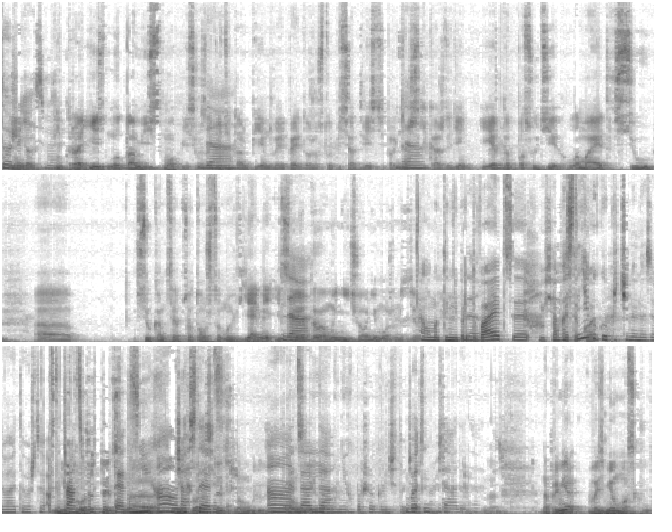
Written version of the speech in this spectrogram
Тоже ну, есть смог. ветра есть, но там есть смог. Если вы Да. зайдете, там PM2,5 тоже 150-200 практически Да. каждый день. И это, по сути, ломает всю, а, всю концепцию о том, что мы в яме, из-за Да. этого мы ничего не можем сделать. Алматы не Да. продувается и А в всякое Астане такое. какую причину называют того, что тоже автотранспорт? ТЭЦ ТЭЦ. на, а, у у них них тоже ТЭЦ. ТЭЦ на углю. А, да, да. У них большое количество частного да, сектора. да, Да. Например, возьмем Москву.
